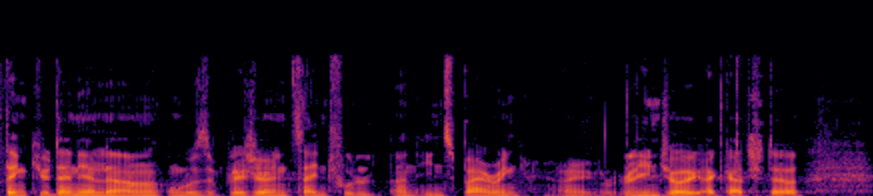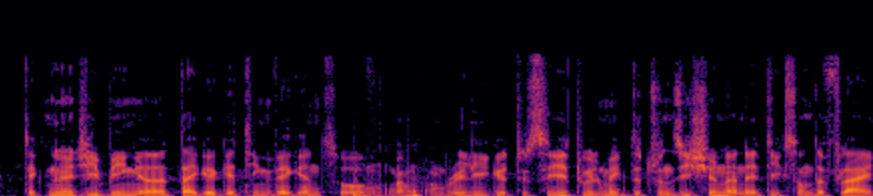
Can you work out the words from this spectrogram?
Thank you, Daniel. Uh, always a pleasure, insightful and inspiring. I really enjoy. I catch the technology being a tiger getting vegan, so I'm, I'm really eager to see it. We'll make the transition and ethics on the fly.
